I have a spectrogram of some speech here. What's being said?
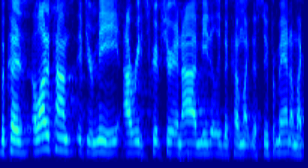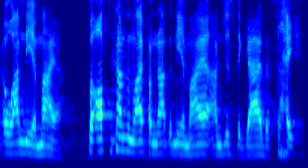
Because a lot of times, if you're me, I read scripture and I immediately become like the Superman. I'm like, oh, I'm Nehemiah. But oftentimes in life, I'm not the Nehemiah. I'm just the guy that's like,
